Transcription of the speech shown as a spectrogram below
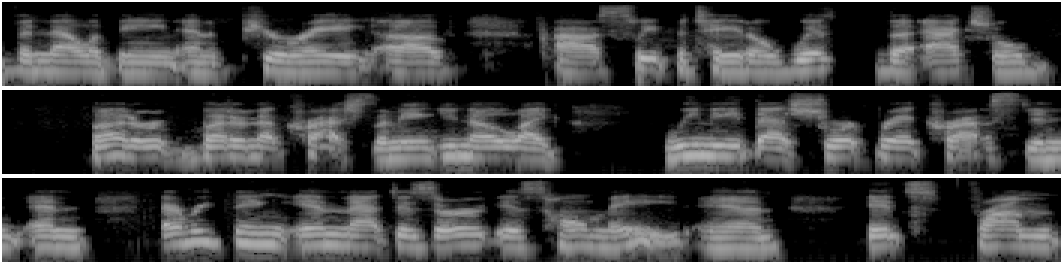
vanilla bean and a puree of uh, sweet potato with the actual butter butternut crust. I mean, you know, like we need that shortbread crust and and everything in that dessert is homemade and it's from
